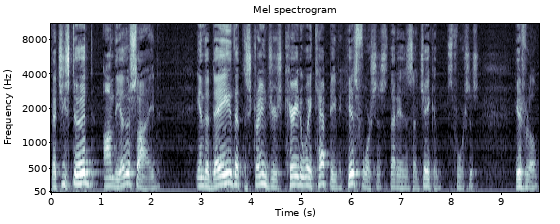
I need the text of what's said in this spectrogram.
that you stood on the other side, in the day that the strangers carried away captive his forces, that is, uh, Jacob's forces, Israel,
